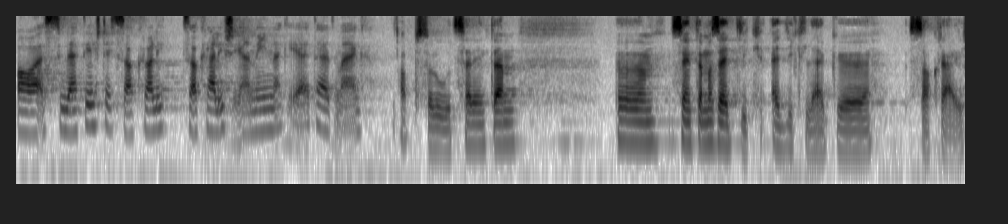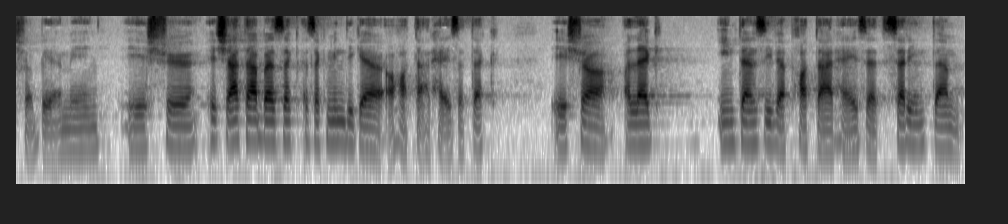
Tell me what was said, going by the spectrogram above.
a születést egy szakrali, szakrális élménynek élted meg? Abszolút. Szerintem, ö, szerintem az egyik, egyik legszakrálisabb élmény, és, és általában ezek, ezek mindig a határhelyzetek, és a, a legintenzívebb határhelyzet szerintem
